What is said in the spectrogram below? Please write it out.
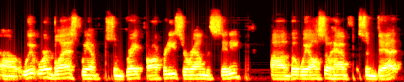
uh, we, are blessed. We have some great properties around the city, uh, but we also have some debt.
